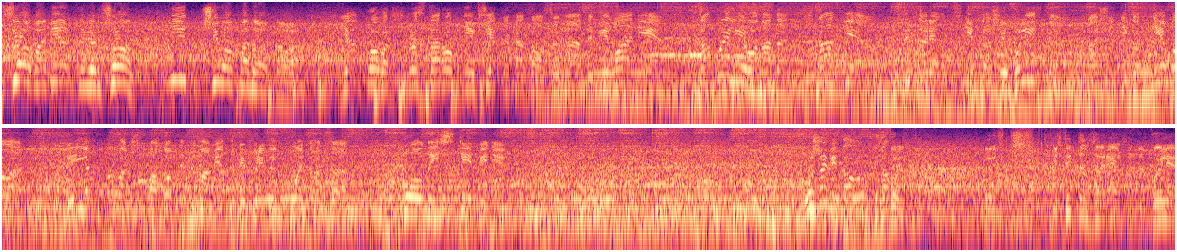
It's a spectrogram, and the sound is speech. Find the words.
3-0. Казалось бы, все, момент завершен. Ничего подобного. Ян Коварш расторопнее всех оказался на добивании. Забыли его на дальней штанге. Действительно, рядом с ним даже близко защитников не было. И Ян Коварш с подобными моментами привык пользоваться в полной степени. Уже металлург за То есть действительно заряжены были.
